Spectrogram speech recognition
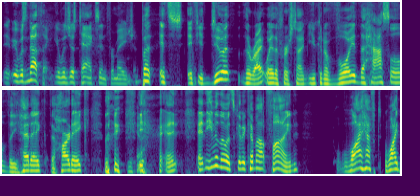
It, was nothing. It was just tax information. But it's if you do it the right way the first time, you can avoid the hassle, the headache, the heartache, and and even though it's going to come out fine, why have to, why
